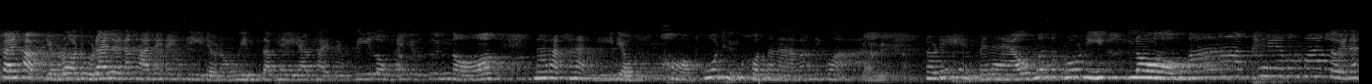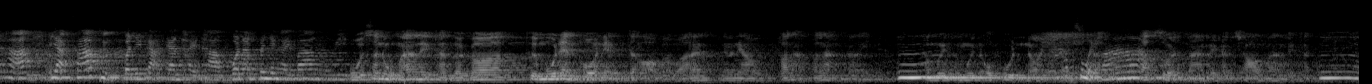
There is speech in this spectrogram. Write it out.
แฟนคลับเดี๋ยวรอดูได้เลยนะคะใน IG เดี๋ยวน้องวินจะพยายามถ่ายเซลฟี่ลงให้เยอะขึ้นเนาะน่ารักขนาดนี้เดี๋ยวขอพูดถึงโฆษณาบ้างดีกว่า ได้เลยครับ เราได้เห็นไปแล้วเมื่อสักครู่นี้หล่อมากเท่มากๆ เลยนะคะ อยากทราบถึงบรรยากาศการถ่ายทำวันนั้นเป็นยังไงบ้างน้องวินโอ้สนุกมากเลยครับ แล้วก็คือมูดแอนโทนเนี่ยจะออกแบบว่าแนวแนวๆฝรั่งฝรั่งหน่อยอืม ทำมือทำมืออบอุ่นหน่อยอะไรอย่งภาพสวยมาก ภาพสวยมากเลยครับชอบมากเลยครับ อืม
